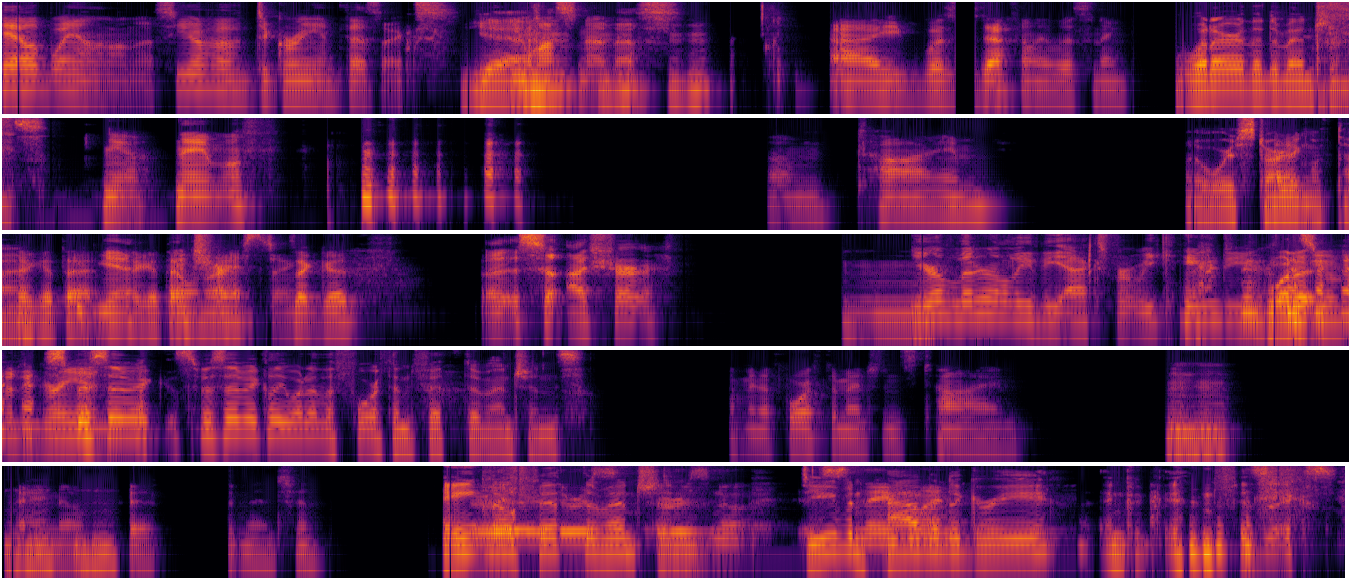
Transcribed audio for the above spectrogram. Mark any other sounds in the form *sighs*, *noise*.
Caleb, weigh in on this. You have a degree in physics. Yeah. You must know Mhm, this. mhm. I was definitely listening. What are the dimensions? Yeah, name them. *laughs* um, time. Oh, we're starting with Did I get that? Yeah, Did I get that one right? Is that good? Uh, so, I sure. Mm, You're literally the expert. We came to you because are- you have a degree. in- specifically, what are the fourth and fifth dimensions? I mean, the fourth dimension's time. Mhm. I know Mhm. fifth dimension. Ain't no fifth there is- dimension. there is no- Do you even have of a degree in, in *laughs* physics?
